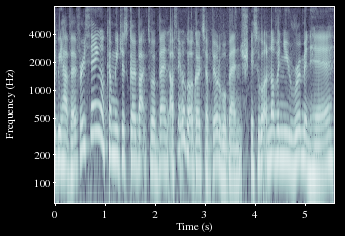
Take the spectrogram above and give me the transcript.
do we have everything? Or can we just go back to a bench? I think we've got to go to a buildable bench. Okay, so we've got another new room in here.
